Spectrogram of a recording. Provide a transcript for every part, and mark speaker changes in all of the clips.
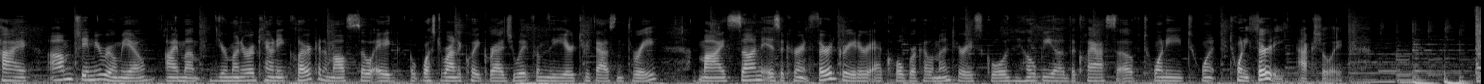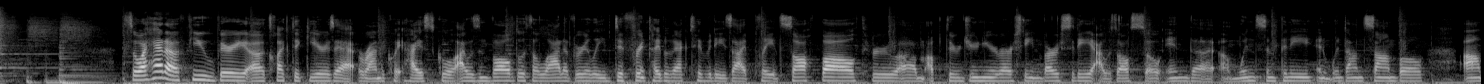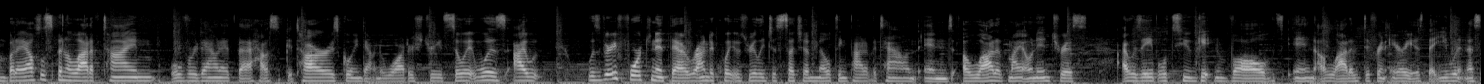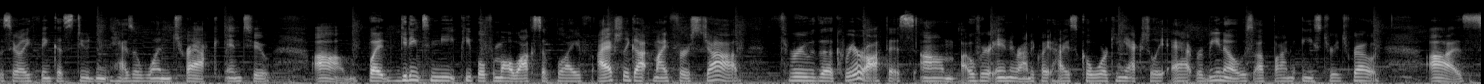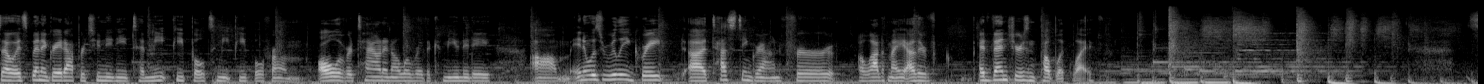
Speaker 1: Hi, I'm Jamie Romeo. I'm a, your Monroe County Clerk and I'm also a West Irondequoit graduate from the year 2003. My son is a current third grader at Colebrook Elementary School and he'll be uh, the class of 20, 2030 actually. So I had a few very uh, eclectic years at Irondequoit High School. I was involved with a lot of really different type of activities. I played softball through um, up through junior varsity and varsity. I was also in the um, wind symphony and wind ensemble. Um, but I also spent a lot of time over down at the House of Guitars, going down to Water Street. So it was I was very fortunate that Irondequoit was really just such a melting pot of a town, and a lot of my own interests I was able to get involved in a lot of different areas that you wouldn't necessarily think a student has a one track into. Um, but getting to meet people from all walks of life, I actually got my first job through the career office um, over in Irondequoit High School, working actually at Rubino's up on East Ridge Road. Uh, so it's been a great opportunity to meet people, to meet people from all over town and all over the community. Um, and it was really great uh, testing ground for a lot of my other adventures in public life.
